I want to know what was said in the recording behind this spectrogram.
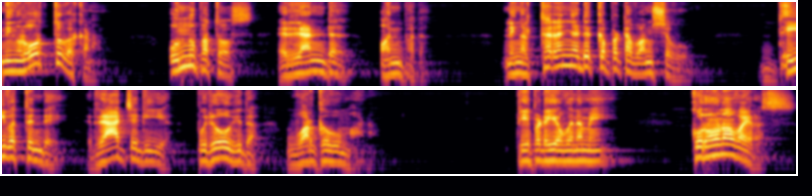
നിങ്ങൾ ഓർത്തു വെക്കണം. ഒന്ന് പത്തോസ് രണ്ട് ഒൻപത്. നിങ്ങൾ തിരഞ്ഞെടുക്കപ്പെട്ട വംശവും ദൈവത്തിന്റെ രാജകീയ പുരോഹിത വർഗവുമാണ്. പ്രിയപ്പെട്ട യൗവനമേ കൊറോണ വൈറസ്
